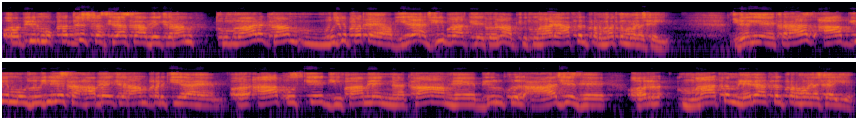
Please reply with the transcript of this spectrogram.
اور پھر مقدس شخصیات صاحب کرام، تمہارا کام مجھے پتہ ہے، آپ یہ عجیب بات کہتے ہو نا، آپ کی تمہارے عقل پر مت ہونا چاہیے۔ یعنی اعتراض آپ کے موجودی نے صحابہ کرام پر کیا ہے، اور آپ اس کے دفاع میں ناکام ہے بالکل عاجز ہے اور ماتم میرے عقل پر ہونا چاہیے۔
